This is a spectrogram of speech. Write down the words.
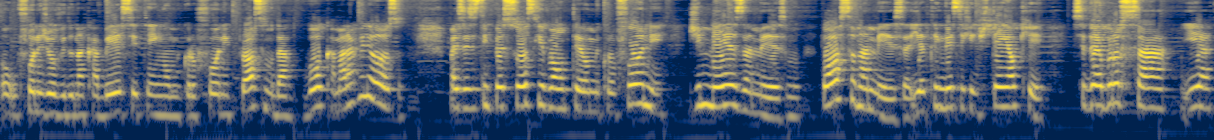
o fone de ouvido na cabeça e tem um microfone próximo da boca, maravilhoso. Mas existem pessoas que vão ter o microfone de mesa mesmo, posta na mesa. E a tendência que a gente tem é o quê? Se debruçar e ir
